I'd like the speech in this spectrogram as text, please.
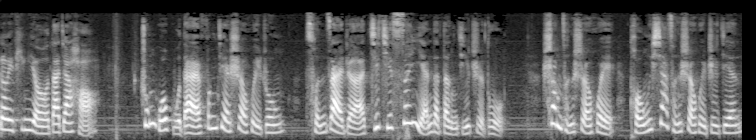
各位听友，大家好。中国古代封建社会中存在着极其森严的等级制度，上层社会同下层社会之间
